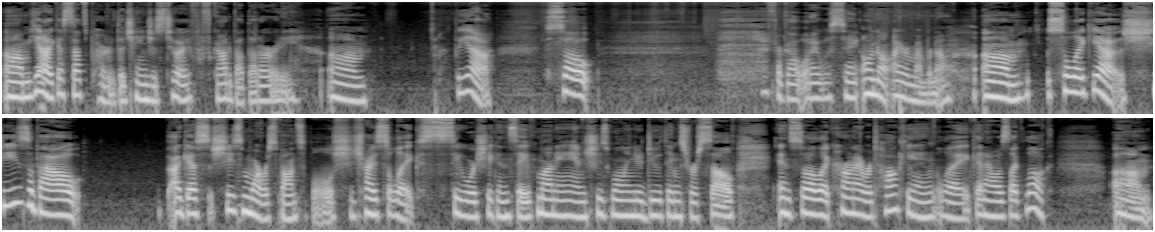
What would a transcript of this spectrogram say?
Um yeah, I guess that's part of the changes too. I forgot about that already. Um but yeah. So I forgot what I was saying. Oh no, I remember now. Um so like yeah, she's about I guess she's more responsible. She tries to like see where she can save money and she's willing to do things herself. And so like her and I were talking like and I was like, "Look, um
